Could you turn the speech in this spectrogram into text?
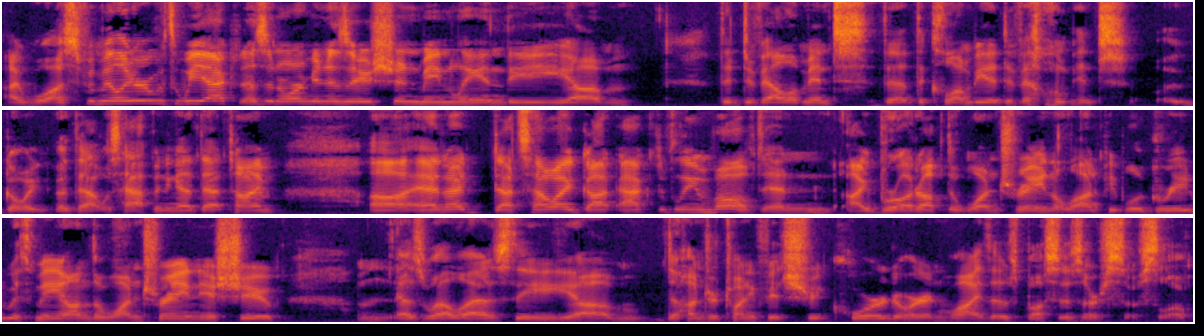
I was familiar with We Act as an organization, mainly in the um, the development, the the Columbia development going that was happening at that time. Uh, and I, that's how I got actively involved. And I brought up the one train. A lot of people agreed with me on the one train issue, um, as well as the um, the 125th Street corridor and why those buses are so slow.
